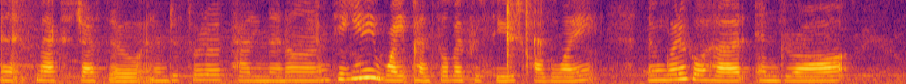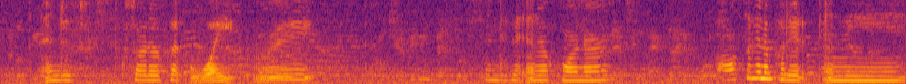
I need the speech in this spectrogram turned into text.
And it's MAC's Gesso. And I'm just sort of patting that on. I'm taking a white pencil by Prestige called White. And I'm going to go ahead and draw and just sort of put white right into the inner corner. I'm also going to put it in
